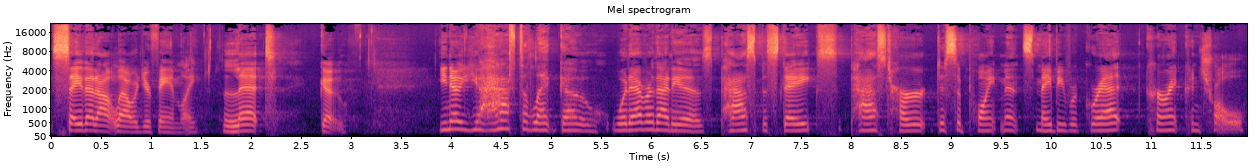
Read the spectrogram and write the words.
say that out loud with your family. Let go. You know, you have to let go, whatever that is past mistakes, past hurt, disappointments, maybe regret, current control.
